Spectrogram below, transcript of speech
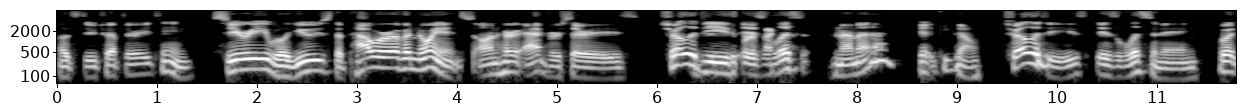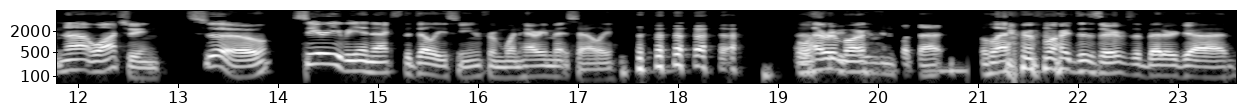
Let's do chapter 18. Siri will use the power of annoyance on her adversaries. Treledees Super is effective. listen. Nah, nah, nah. Get, keep going. Treledees is listening, but not watching. So Siri reenacts the deli scene from when Harry met Sally. I was curious Llarimar. where You were going to put that. Llarimar deserves a better god.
